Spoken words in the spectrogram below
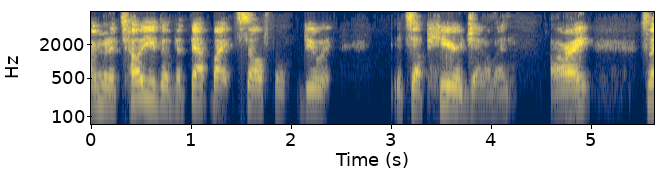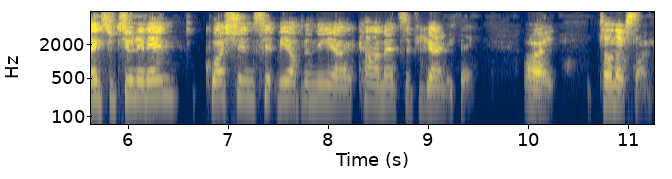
I'm going to tell you though that that by itself won't do it. It's up here, gentlemen. All right. So thanks for tuning in. Questions, hit me up in the uh, comments if you got anything. All right. Till next time.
